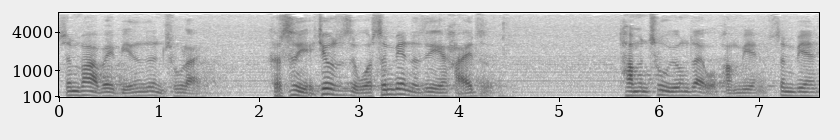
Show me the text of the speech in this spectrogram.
生怕被别人认出来。可是，也就是我身边的这些孩子，他们簇拥在我旁边、身边，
